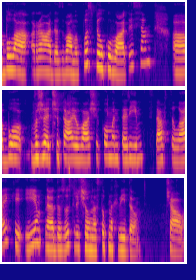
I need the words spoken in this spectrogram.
була рада з вами поспілкуватися, бо вже читаю ваші коментарі. Ставте лайки і е, до зустрічі у наступних відео. Чао!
